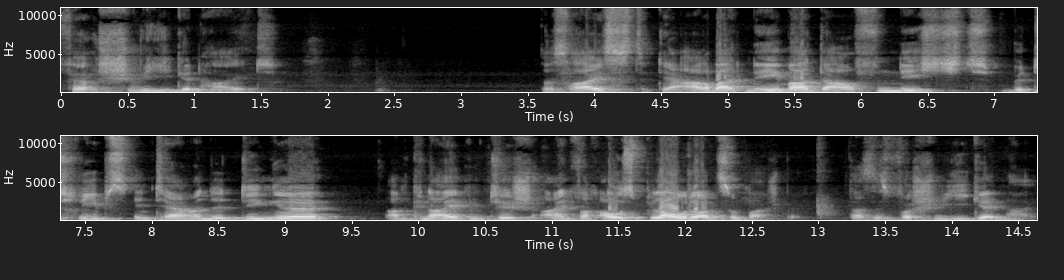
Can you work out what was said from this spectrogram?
Verschwiegenheit. Das heißt, der Arbeitnehmer darf nicht betriebsinterne Dinge am Kneipentisch einfach ausplaudern zum Beispiel. Das ist Verschwiegenheit.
